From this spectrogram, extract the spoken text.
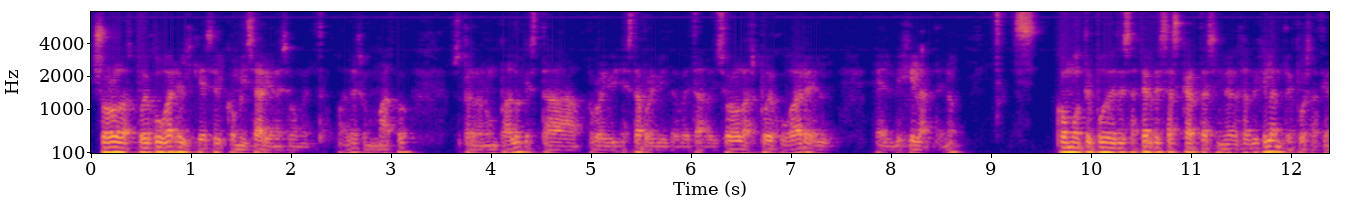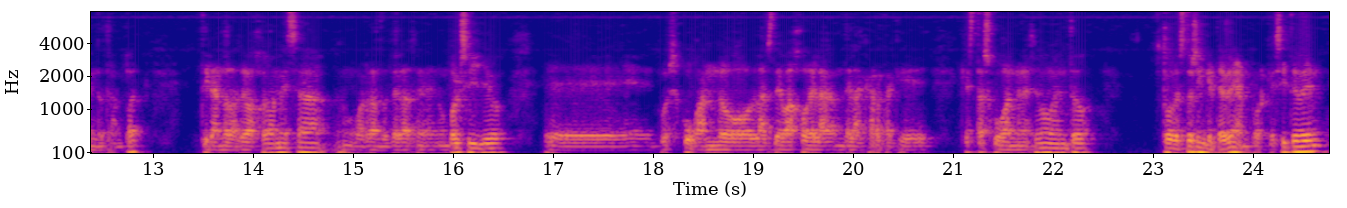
Solo las puede jugar el que es el comisario en ese momento, ¿vale? Es un mazo, perdón, un palo que está prohibido, está prohibido, vetado, y solo las puede jugar el, el vigilante, ¿no? ¿Cómo te puedes deshacer de esas cartas si no eres el vigilante? Pues haciendo trampa, tirándolas debajo de la mesa, guardándotelas en un bolsillo, eh, pues jugándolas debajo de la, de la carta que, que estás jugando en ese momento, todo esto sin que te vean, porque si te ven,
